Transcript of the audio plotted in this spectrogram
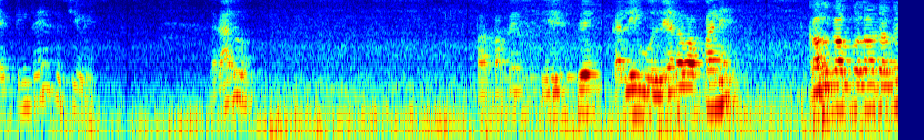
एक्टिंग था या सच्ची में। लगा दो? पापा पे फेस पे। कल ही बोल दिया था पापा ने। कल कब बोला था बे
